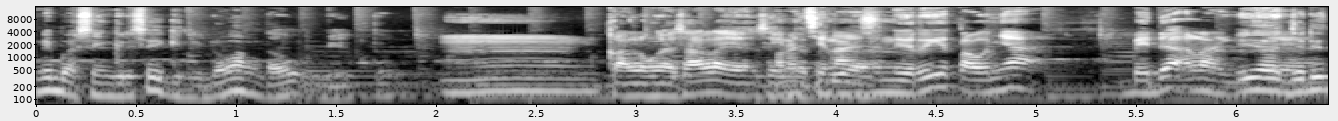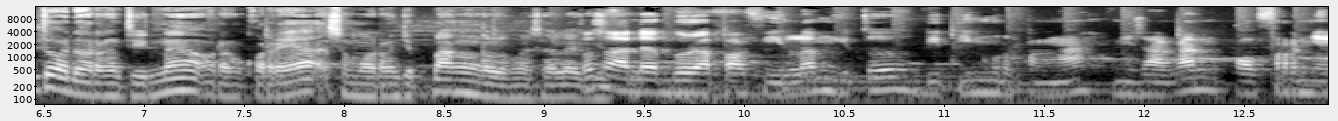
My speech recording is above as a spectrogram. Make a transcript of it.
ini bahasa Inggrisnya gini doang tahu gitu. Hmm, Kalau nggak salah ya, orang Cina gua. sendiri taunya beda lah gitu. Iya, ya. jadi tuh ada orang Cina, orang Korea, sama orang Jepang kalau nggak salah Terus gitu. ada beberapa film gitu di Timur Tengah, misalkan covernya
